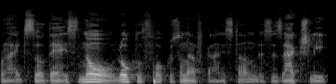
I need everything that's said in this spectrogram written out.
right? So, there is no local focus on Afghanistan. This is actually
